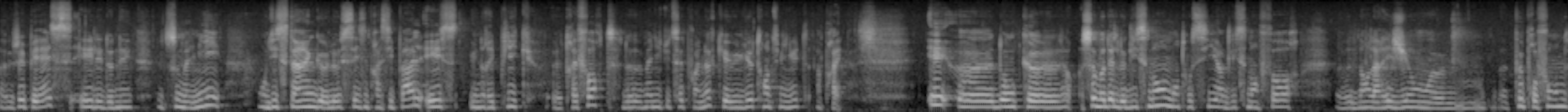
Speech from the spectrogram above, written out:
euh, GPS et les données de tsunami. On distingue le séisme principal et une réplique très forte de magnitude 7.9 qui a eu lieu 30 minutes après. Et donc, ce modèle de glissement montre aussi un glissement fort dans la région peu profonde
